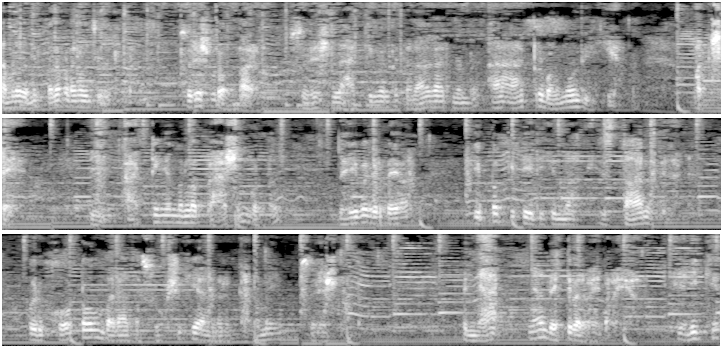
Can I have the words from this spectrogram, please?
നമ്മൾ തമ്മിൽ പല പടങ്ങളും ചെയ്തിട്ടുണ്ട്. സുരേഷ് ഇവിടെ സുരേഷിന്റെ ആക്ടിംഗുണ്ട് കലാകാരനുണ്ട്. ആ ആക്ടർ വളർന്നുകൊണ്ടിരിക്കുകയാണ്. പക്ഷേ ഈ ആക്ടിംഗ് എന്നുള്ള പാഷൻ കൊണ്ട് ദൈവകൃപയാ ഇപ്പൊ കിട്ടിയിരിക്കുന്ന ഈ സ്ഥാനത്തിന് ഒരു കോട്ടവും വരാതെ സൂക്ഷിക്കുക എന്നൊരു കടമയും സുരേഷിനുണ്ട്. ഞാൻ ഞാൻ വ്യക്തിപരമായി പറയുകയാണ്. എനിക്ക്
